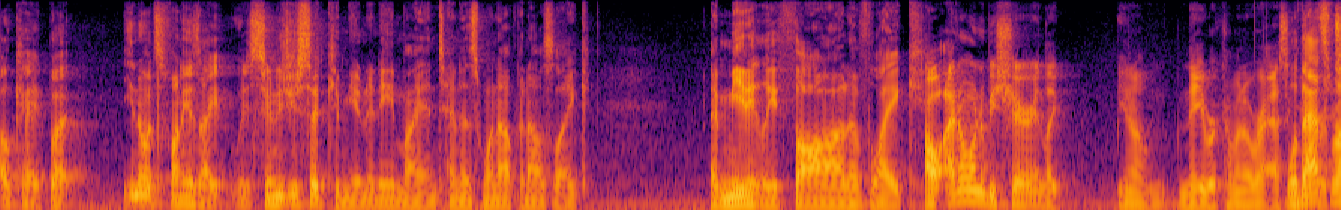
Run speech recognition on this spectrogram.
Okay, but you know what's funny is I as soon as you said community, my antennas went up and I was like immediately thought of like Oh, I don't want to be sharing like you know neighbor coming over asking. Well, that's what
